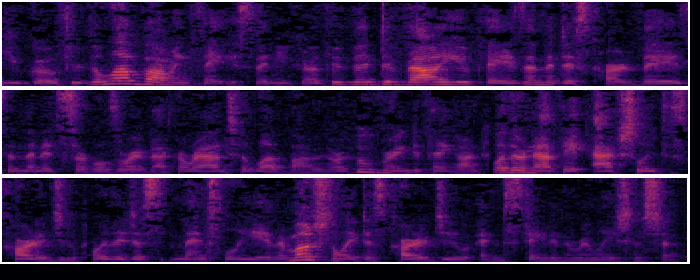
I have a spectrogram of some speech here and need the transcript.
you go through the love bombing phase, then you go through the devalue phase and the discard phase, and then it circles right back around to love bombing or hoovering, depending on whether or not they actually discarded you or they just mentally and emotionally discarded you and stayed in the relationship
